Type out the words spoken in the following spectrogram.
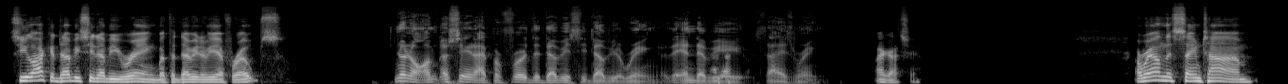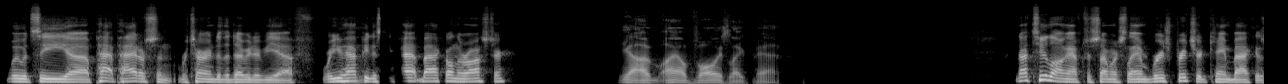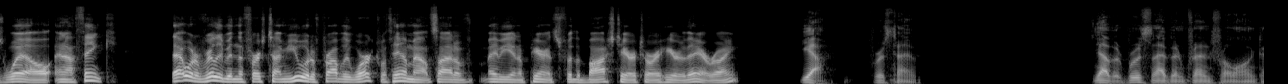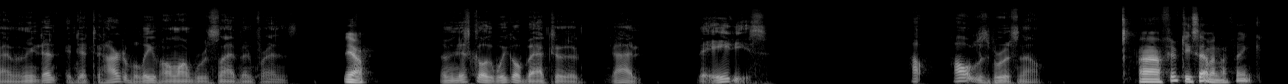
So you like a WCW ring, but the WWF ropes? No, no, I'm just saying I preferred the WCW ring, the NWA size ring. I got you. Around this same time, we would see uh, Pat Patterson return to the WWF. Were you happy to see Pat back on the roster? Yeah, I, I've always liked Pat. Not too long after SummerSlam, Bruce Pritchard came back as well, and I think that would have really been the first time you would have probably worked with him outside of maybe an appearance for the Boesch territory here or there, right? Yeah, first time. Yeah, but Bruce and I have been friends for a long time. I mean, it, it, it's hard to believe how long Bruce and I have been friends. Yeah. I mean, this goes. We go back to the God, the eighties. How how old is Bruce now? Uh, 57, I think.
